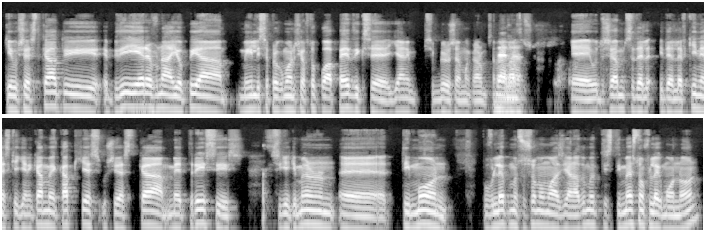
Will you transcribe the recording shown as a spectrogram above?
και ουσιαστικά ότι επειδή η έρευνα η οποία μίλησε προηγουμένως για αυτό που απέδειξε, Γιάννη συμπλήρωσε να κάνω πιθανά ναι, ναι ε, ούτως οι και γενικά με κάποιες ουσιαστικά μετρήσεις συγκεκριμένων ε, τιμών που βλέπουμε στο σώμα μας για να δούμε τις τιμές των φλεγμονών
